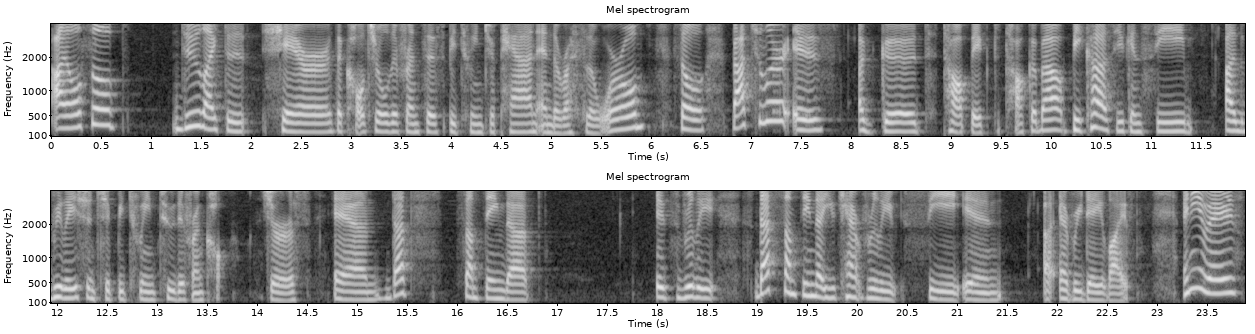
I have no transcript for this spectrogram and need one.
I also do like to share the cultural differences between Japan and the rest of the world. So, Bachelor is a good topic to talk about because you can see a relationship between two different cultures. And that's something that it's really, that's something that you can't really see in uh, everyday life. Anyways,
